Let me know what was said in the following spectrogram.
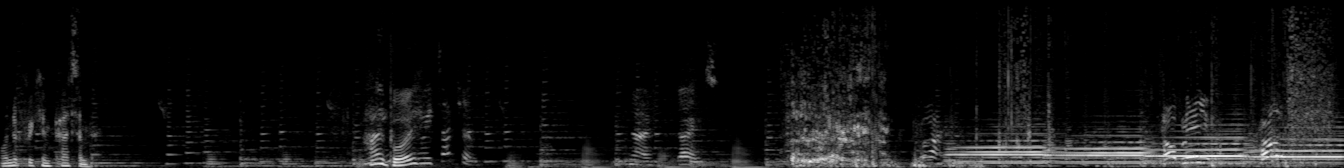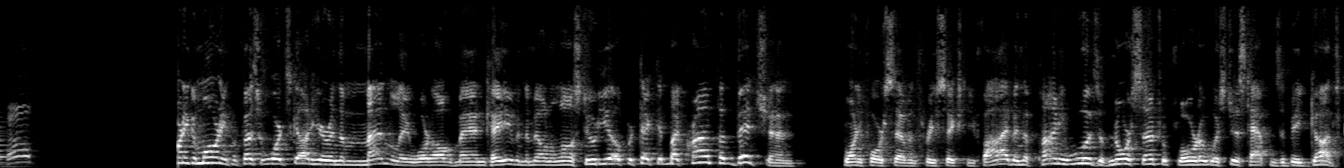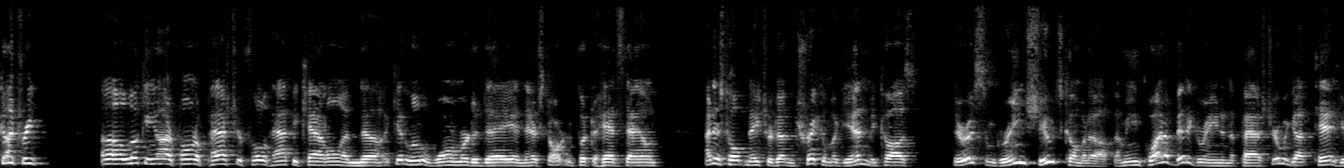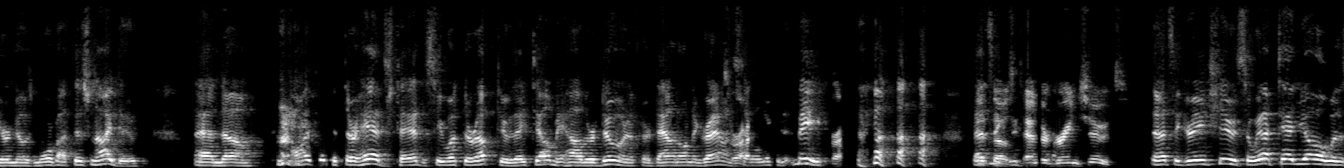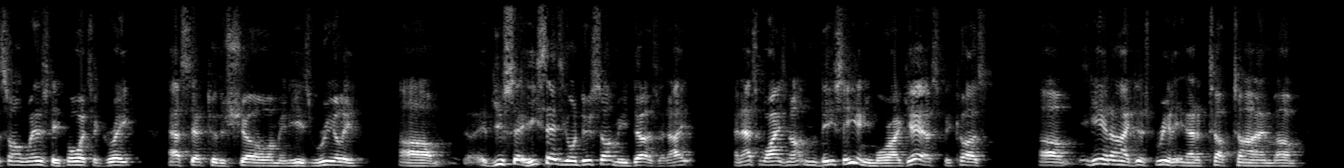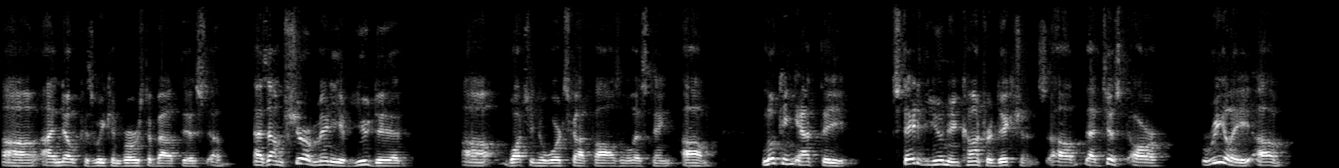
Wonder if we can pet him. Hi, boy. Can we touch him? No, don't. Help me! Help! Help! Morning, good morning. Professor Ward Scott here in the manly Warthog Man Cave in the Melton Law Studio, protected by crime prevention 24 7, 365 in the piney woods of north central Florida, which just happens to be God's country. Uh, looking out upon a pasture full of happy cattle and uh, getting a little warmer today, and they're starting to put their heads down. I just hope nature doesn't trick them again because there is some green shoots coming up. I mean, quite a bit of green in the pasture. We got Ted here knows more about this than I do. And um, I always look at their heads, Ted, to see what they're up to. They tell me how they're doing if they're down on the ground instead of looking at me. that's, those good- tender green shoots. that's a green shoot. So we got Ted Yoho with us on Wednesday. Boy, it's a great asset to the show. I mean, he's really, um, if you say, he says he's going to do something, he does it. I, and that's why he's not in DC anymore, I guess, because um, he and I just really had a tough time. Um, uh, I know because we conversed about this, uh, as I'm sure many of you did, uh, watching the Ward Scott files and listening, um, looking at the State of the Union contradictions uh, that just are really uh,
